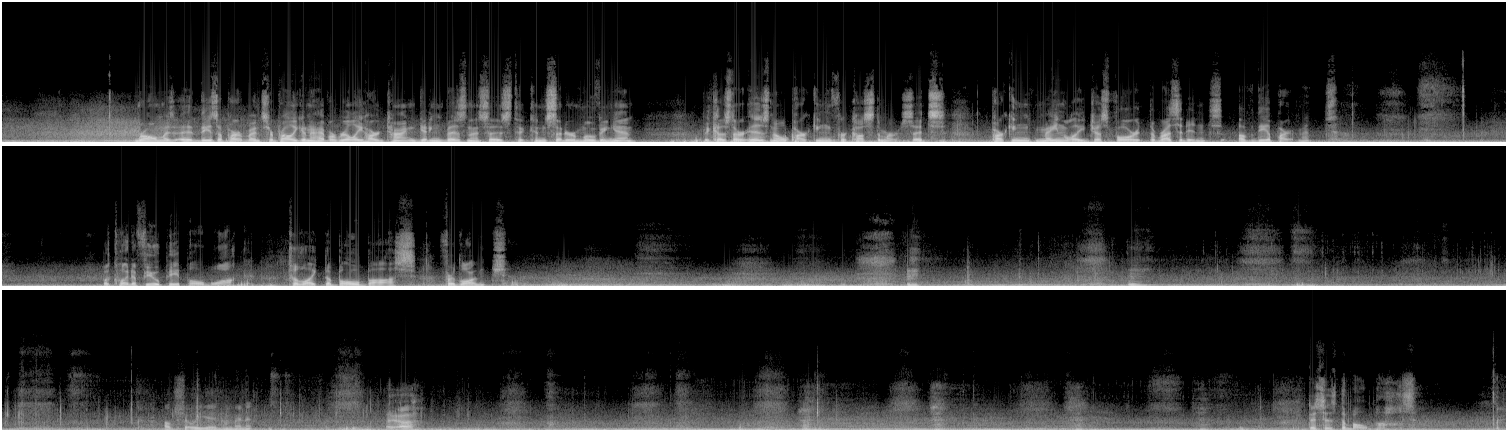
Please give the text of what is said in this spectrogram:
Rome is, uh, these apartments are probably going to have a really hard time getting businesses to consider moving in because there is no parking for customers. It's parking mainly just for the residents of the apartments. But quite a few people walk to like the Bowl Boss for lunch. I'll show you in a minute. This is the Bowl Boss.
